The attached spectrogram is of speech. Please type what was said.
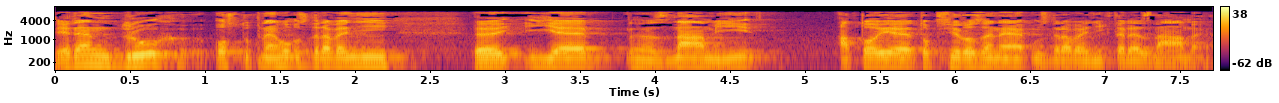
Jeden druh postupného uzdravení eh, je známý a to je to přirozené uzdravení, které známe.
